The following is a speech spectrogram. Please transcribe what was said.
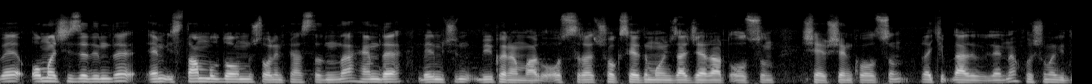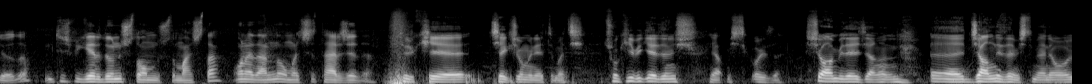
Ve o maçı izlediğimde hem İstanbul'da olmuştu Olimpiyat Stadında hem de benim için büyük önem vardı. O sıra çok sevdiğim oyuncular Gerrard olsun, Shevchenko olsun. Rakipler de birbirlerine hoşuma gidiyordu. Müthiş bir geri dönüş de olmuştu maçta. O nedenle o maçı tercih ederim. Türkiye Çek Cumhuriyeti maçı. Çok iyi bir geri dönüş yapmıştık o yüzden. Şu an bile heyecanlanıyorum. Ee, canlı izlemiştim yani o,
